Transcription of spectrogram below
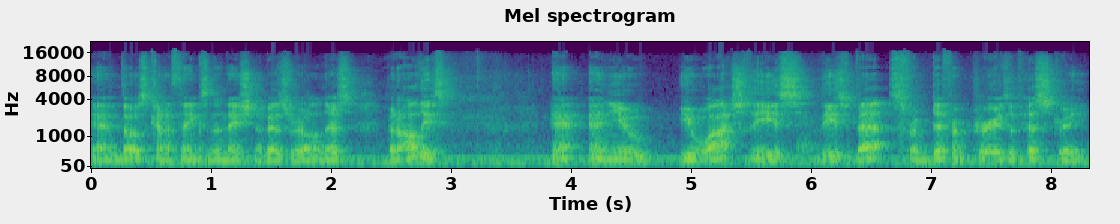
and those kind of things in the nation of Israel. And there's been all these, and, and you you watch these these vets from different periods of history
